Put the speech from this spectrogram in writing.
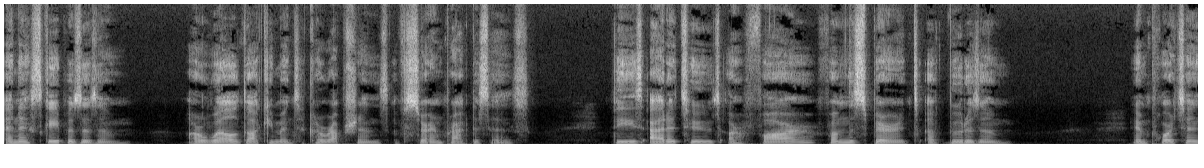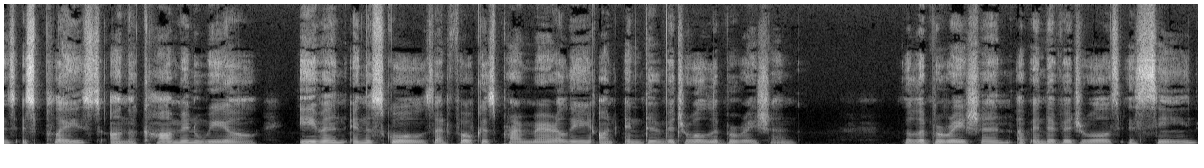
and escapism are well documented corruptions of certain practices, these attitudes are far from the spirit of Buddhism. Importance is placed on the common weal even in the schools that focus primarily on individual liberation. The liberation of individuals is seen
